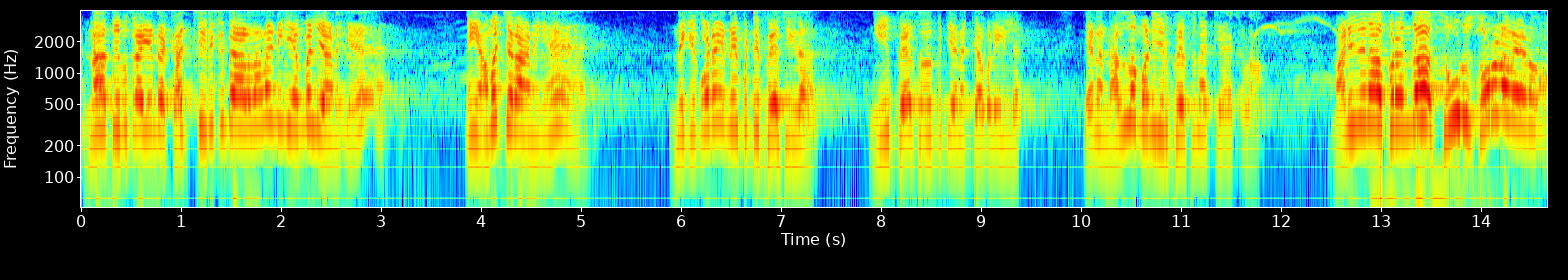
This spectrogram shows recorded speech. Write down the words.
அண்ணா திமுக என்ற கட்சி இருக்கின்ற தானே நீங்க எம்எல்ஏ ஆனீங்க. நீங்க அமைச்சர் ஆனீங்க. இன்னைக்கு கூட என்னை பற்றி பேசுகிறார். நீ பேசுறதை பத்தி எனக்கு கவலை இல்லை. ஏன்னா நல்ல மனிதர் பேசுனா கேட்கலாம். மனிதனா பிறந்தா சூடு சொரண வேணும்.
